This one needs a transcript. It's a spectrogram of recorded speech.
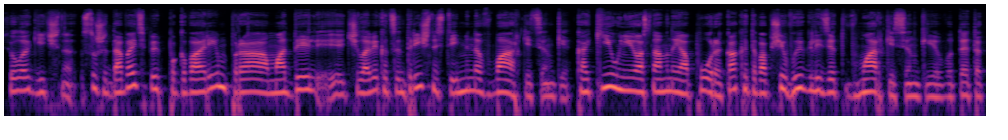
Все логично. Слушай, давай теперь поговорим про модель э, человекоцентричности именно в маркетинге. Какие у нее основные опоры? Как это вообще выглядит в маркетинге? Вот эта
